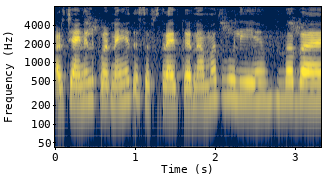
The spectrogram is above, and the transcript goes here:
और चैनल पर नए हैं तो सब्सक्राइब करना मत भूलिए। बाय बाय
